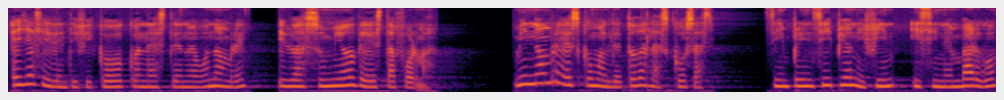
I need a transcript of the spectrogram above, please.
Ella se identificó con este nuevo nombre y lo asumió de esta forma. Mi nombre es como el de todas las cosas, sin principio ni fin y sin embargo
